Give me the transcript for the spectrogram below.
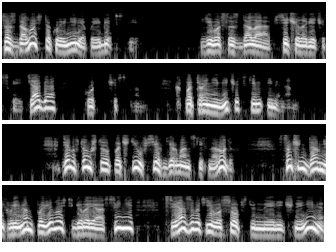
создалось такое нелепое бедствие? Его создала всечеловеческая тяга к отчествам, к патронимическим именам. Дело в том, что почти у всех германских народов с очень давних времен повелось, говоря о сыне, связывать его собственное личное имя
